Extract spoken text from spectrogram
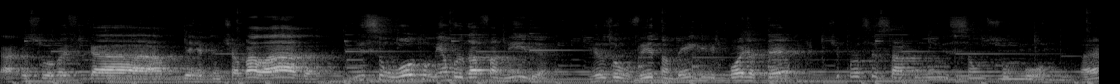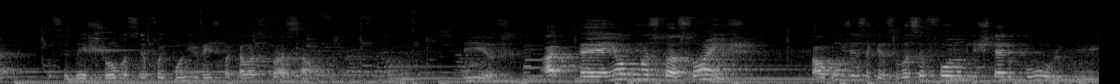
a pessoa vai ficar de repente abalada. E se um outro membro da família resolver também, ele pode até te processar como omissão de socorro. Né? Você deixou, você foi conivente com aquela situação. Isso. Ah, é, em algumas situações, alguns dizem aqui, se você for no Ministério Público e,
